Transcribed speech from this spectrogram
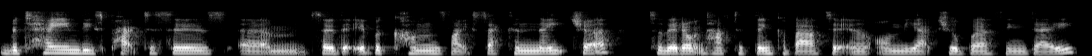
retain these practices um, so that it becomes like second nature so they don't have to think about it on the actual birthing day.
